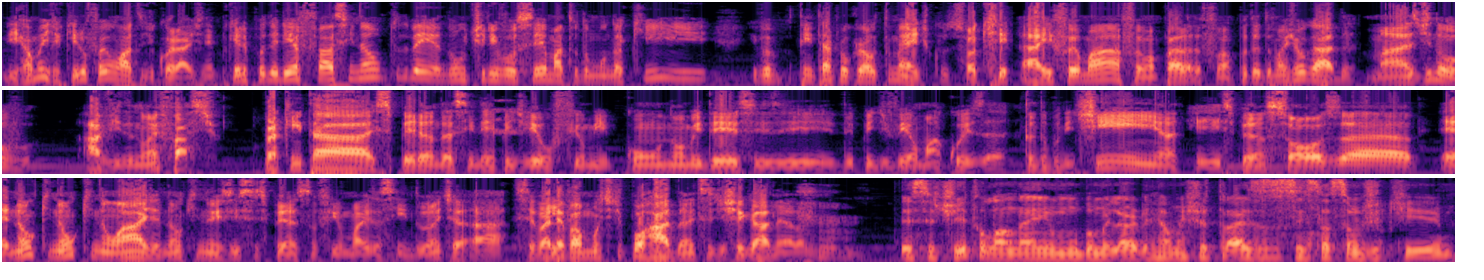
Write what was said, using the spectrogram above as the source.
E realmente aquilo foi um ato de coragem, né? Porque ele poderia falar assim, não, tudo bem, eu dou um tiro em você, mato todo mundo aqui e, e vou tentar procurar outro médico. Só que aí foi uma, foi uma, foi uma puta de uma jogada. Mas, de novo, a vida não é fácil. Pra quem tá esperando, assim, de repente ver um filme com um nome desses e de repente ver uma coisa tanto bonitinha e esperançosa, é, não que não que não haja, não que não exista esperança no filme, mas assim, durante a, você vai levar um monte de porrada antes de chegar nela. Né? esse título, né, em um mundo melhor, realmente traz essa sensação de que,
